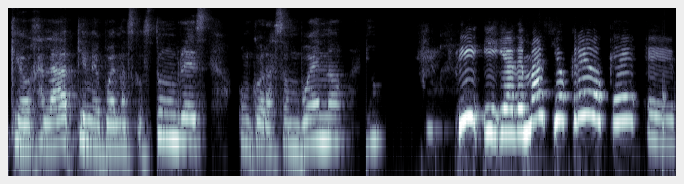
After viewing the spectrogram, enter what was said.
que ojalá tiene buenas costumbres, un corazón bueno. Sí, y, además yo creo que eh,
